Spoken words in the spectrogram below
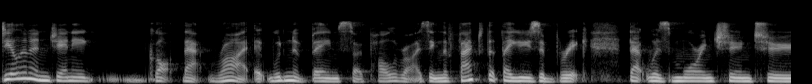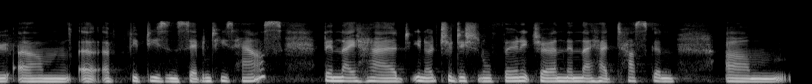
Dylan and Jenny got that right, it wouldn't have been so polarizing. The fact that they use a brick that was more in tune to um, a, a, 50s and 70s house, then they had, you know, traditional furniture, and then they had Tuscan um,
